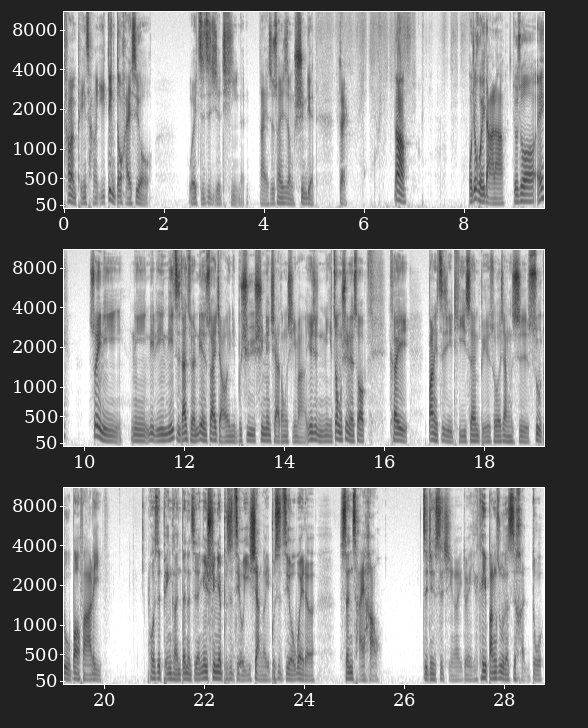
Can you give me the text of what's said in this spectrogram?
他们平常一定都还是有维持自己的体能，那也是算是一种训练。对，那。我就回答啦，就说，哎，所以你你你你你只单纯练摔跤而已，你不去训练其他东西嘛？因为是你重训的时候可以帮你自己提升，比如说像是速度、爆发力，或是平衡等等之类。因为训练不是只有一项而已，不是只有为了身材好这件事情而已。对，也可以帮助的是很多。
